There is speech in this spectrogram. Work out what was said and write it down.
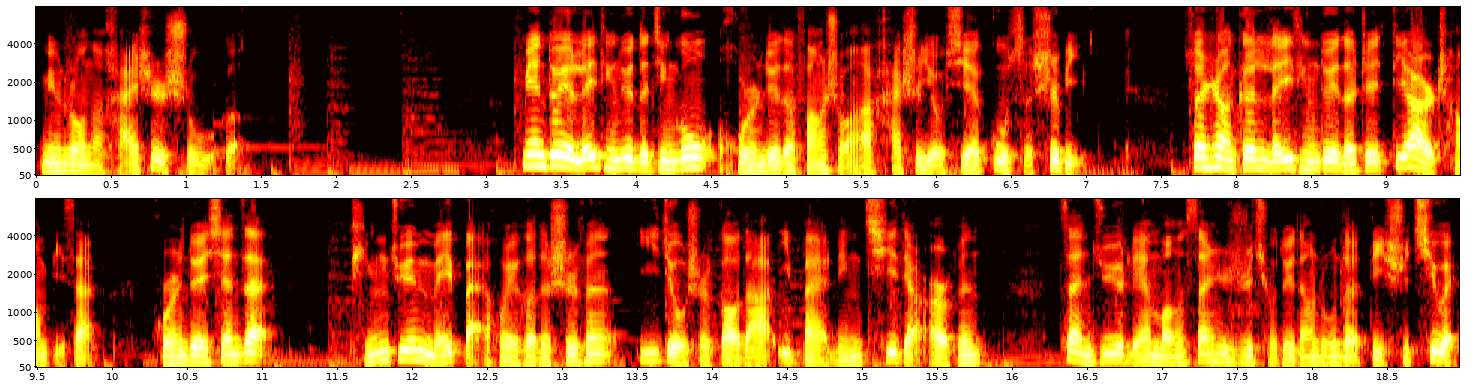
命中呢还是十五个。面对雷霆队的进攻，湖人队的防守啊还是有些顾此失彼。算上跟雷霆队的这第二场比赛，湖人队现在平均每百回合的失分依旧是高达一百零七点二分，暂居联盟三十支球队当中的第十七位。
